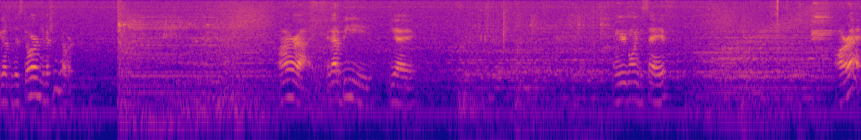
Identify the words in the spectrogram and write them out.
Go to this door and the mission's over. Alright. I got a B. Yay. And we're going to save. Alright.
